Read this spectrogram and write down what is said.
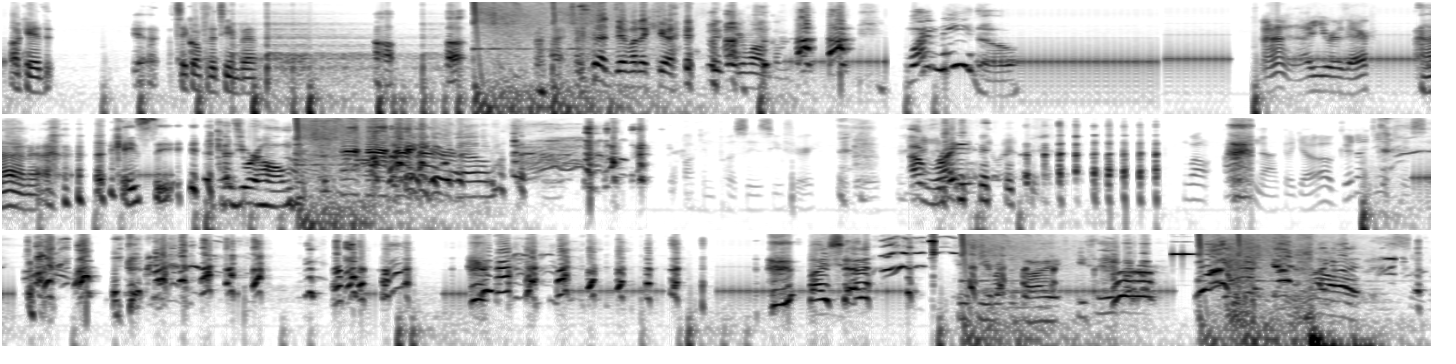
Okay. Th- yeah. Take one for the team, Ben. Uh, uh, Did what I could. You're welcome. Why me though? I don't know, you were there. I don't know. okay, see. Because you were home. Oh. you were home. Fucking pussies, you three. I'm right. Well, I'm not gonna go. Oh, good idea, Casey. die, Shadow. Casey, you're about to die. Casey. I'm so glad Oh Shaq my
